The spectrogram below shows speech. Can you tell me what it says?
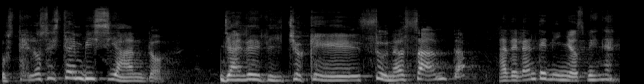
Usted los está enviciando. Ya le he dicho que es una santa. Adelante, niños, vengan.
